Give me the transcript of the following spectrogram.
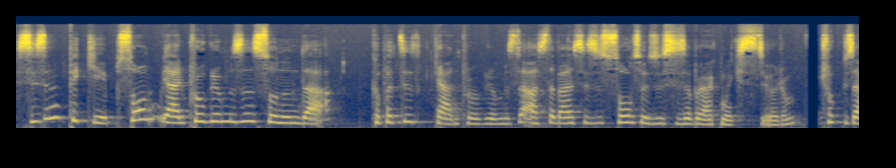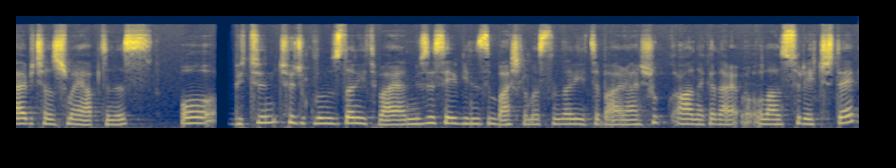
Sizin peki son yani programımızın sonunda kapatırken programımızı aslında ben sizi son sözü size bırakmak istiyorum. Çok güzel bir çalışma yaptınız. O bütün çocukluğunuzdan itibaren, müze sevginizin başlamasından itibaren şu ana kadar olan süreçte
